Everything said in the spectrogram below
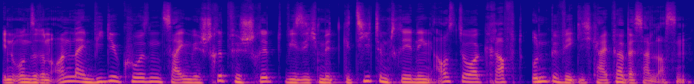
In unseren Online-Videokursen zeigen wir Schritt für Schritt, wie sich mit gezieltem Training Ausdauerkraft und Beweglichkeit verbessern lassen.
